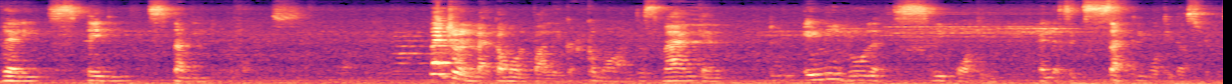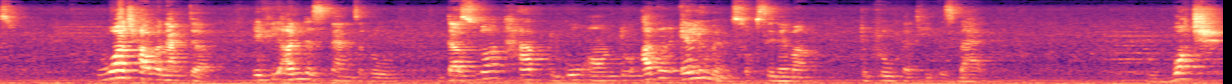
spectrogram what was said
Very steady, studied performance. Veteran like Amol Palekar, come on, this man can do any role as sleepwalking and that's exactly what he does with this role. Watch how an actor, if he understands a role, does not have to go on to other elements of cinema to prove that he is bad. Watch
